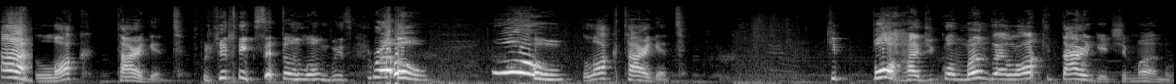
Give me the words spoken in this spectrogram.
Ah! Lock target. Por que tem que ser tão longo isso? Roll! Uou! Lock target. Que porra de comando é lock target, mano?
